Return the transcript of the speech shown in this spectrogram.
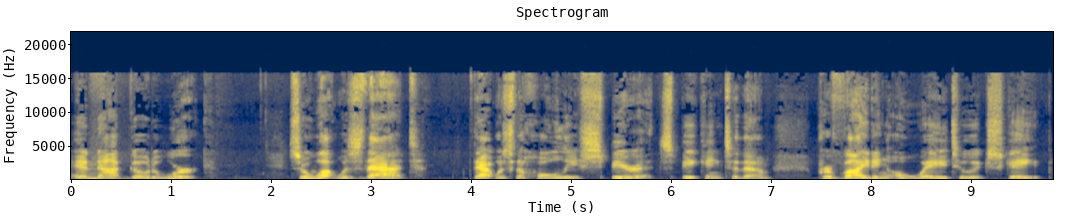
and not go to work. So, what was that? That was the Holy Spirit speaking to them, providing a way to escape,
